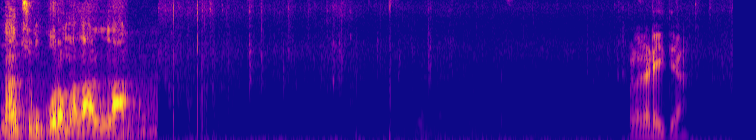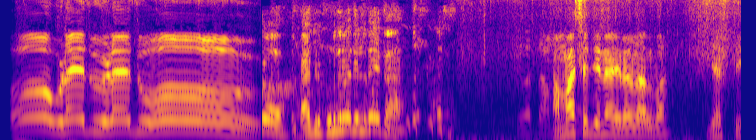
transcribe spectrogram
ನಾನು ಸುಮ್ ಕೂರೋ ಮಗ ಅಲ್ಲ. ಒಳಗಡೆ ಇದೆಯಾ? ಓ ಉಳೆದು ಉಳೆಯದು ಓ! ಅಮಾಸೆ ದಿನ ಇರಲ್ಲ ಅಲ್ವಾ? ಜಾಸ್ತಿ?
